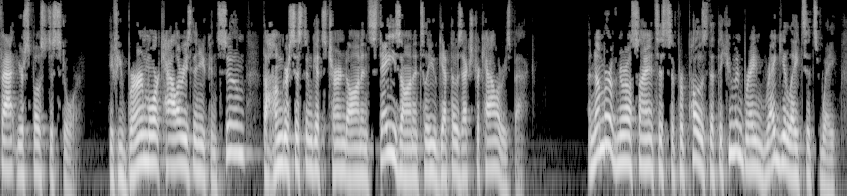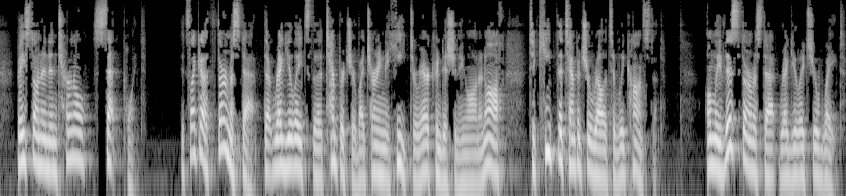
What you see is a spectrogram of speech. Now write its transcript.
fat you're supposed to store. If you burn more calories than you consume, the hunger system gets turned on and stays on until you get those extra calories back. A number of neuroscientists have proposed that the human brain regulates its weight based on an internal set point. It's like a thermostat that regulates the temperature by turning the heat or air conditioning on and off to keep the temperature relatively constant. Only this thermostat regulates your weight,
